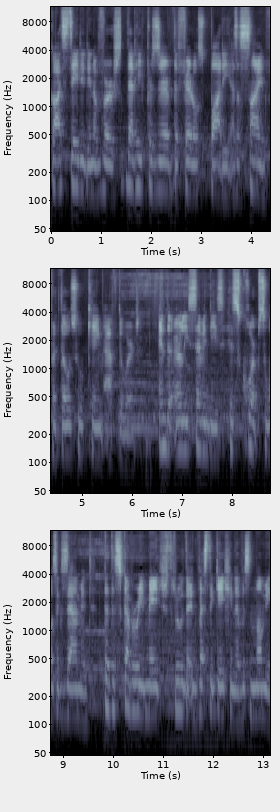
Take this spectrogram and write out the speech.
God stated in a verse that he preserved the Pharaoh's body as a sign for those who came afterward. In the early 70s, his corpse was examined. The discovery made through the investigation of his mummy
